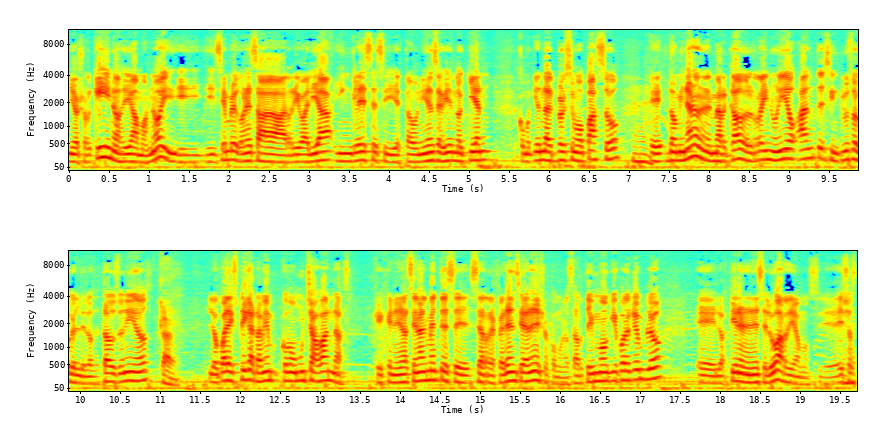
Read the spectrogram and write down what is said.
neoyorquinos, digamos, ¿no? Y, y- y siempre con esa rivalidad ingleses y estadounidenses viendo quién, como quién da el próximo paso, eh, dominaron el mercado del Reino Unido antes incluso que el de los Estados Unidos, Claro. lo cual explica también cómo muchas bandas que generacionalmente se, se referencian en ellos, como los Arctic Monkeys, por ejemplo, eh, los tienen en ese lugar, digamos. Eh, ellos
